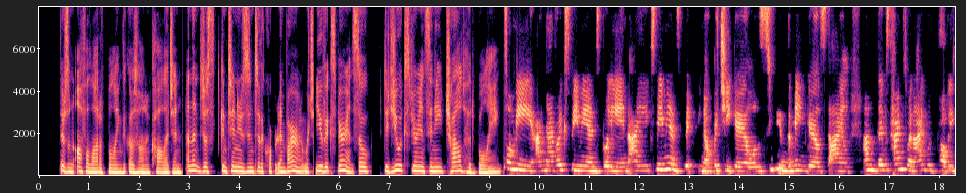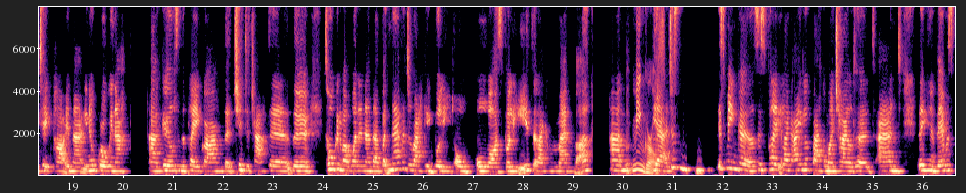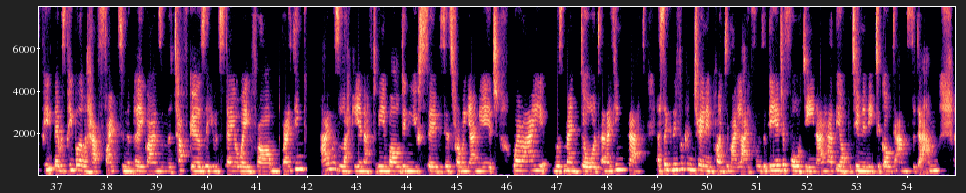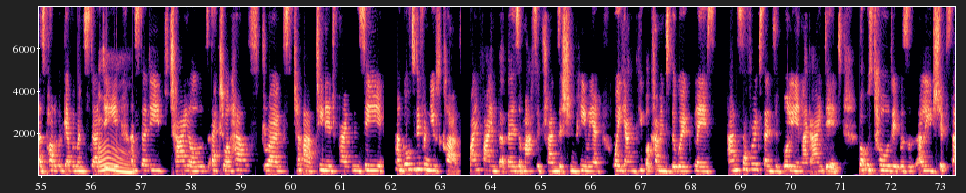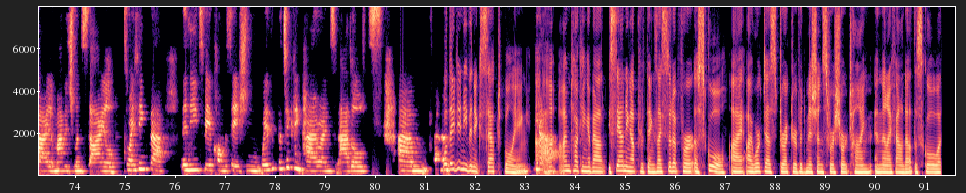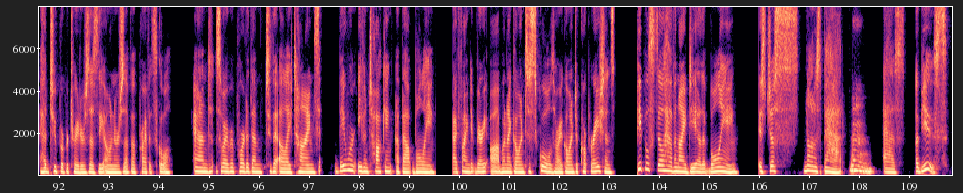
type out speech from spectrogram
there's an awful lot of bullying that goes on in college and, and then just continues into the corporate environment, which you've experienced. So did you experience any childhood bullying? For me, I never experienced bullying. I experienced, you know, bitchy girls in the mean girl style. And there was times when I would probably take part in that, you know, growing up. Uh, girls in the playground, the chitter chatter, the talking about one another, but never directly bullied or, or was bullied that I can remember. Um, mean girls. Yeah, just it's Mean Girls. It's play like I look back on my childhood, and they, you know there was pe- there was people that would have fights in the playgrounds, and the tough girls that you would stay away from. But I think I was lucky enough to be involved in youth services from a young age where I was mentored. And I think that a significant turning point in my life was at the age of 14, I had the opportunity to go to Amsterdam as part of a government study oh. and studied child sexual health, drugs, uh, teenage pregnancy, and go to different youth clubs. I find that there's a massive transition period where young people come into the workplace and suffer extensive bullying like I did, but was told it was a leadership style, a management style. So I think that there needs to be a conversation with particularly parents and adults. Um, well, they didn't even accept bullying. Yeah. I, am talking about standing up for things. I stood up for a school. I, I worked as director of admissions for a short time, and then I found out the school had two perpetrators as the owners of a private school. And so I reported them to the LA Times they weren't even talking about bullying. I find it very odd when I go into schools or I go into corporations. People still have an idea that bullying is just not as bad mm. as abuse.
